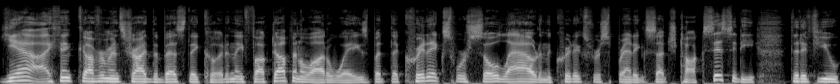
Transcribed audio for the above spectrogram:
Yeah, I think governments tried the best they could and they fucked up in a lot of ways, but the critics were so loud and the critics were spreading such toxicity that if you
